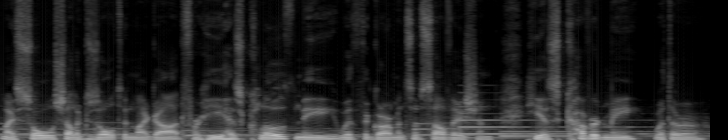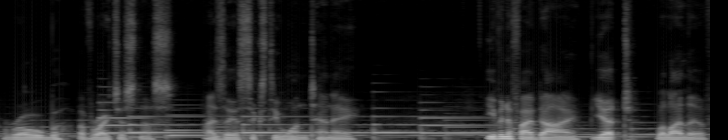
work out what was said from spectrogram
My soul shall exult in my God, for he has clothed me with the garments of salvation. He has covered me with a robe of righteousness. Isaiah 61:10a. Even if I die, yet will I live.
